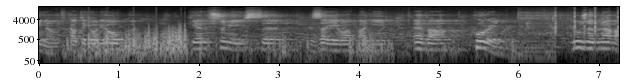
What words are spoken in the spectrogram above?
Przypominam, w kategorii Open pierwsze miejsce zajęła pani Ewa Kuryń. Duże brawa.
